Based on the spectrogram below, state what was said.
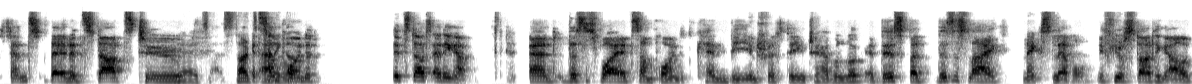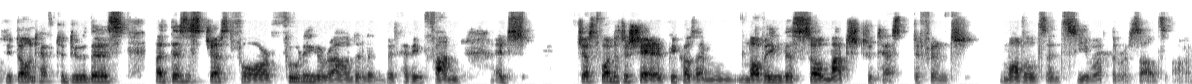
cents, then it starts to, yeah, it starts at some point, it, it starts adding up. And this is why at some point it can be interesting to have a look at this. But this is like next level. If you're starting out, you don't have to do this, but this is just for fooling around a little bit, having fun, and just wanted to share it because I'm loving this so much to test different models and see what the results are.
